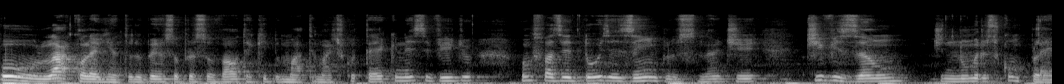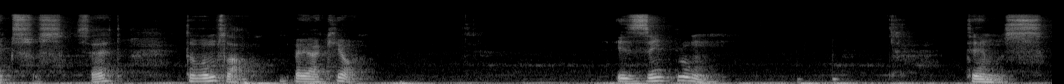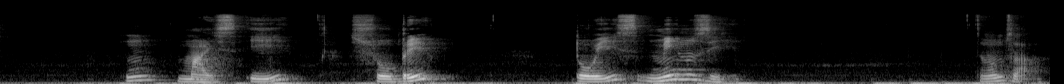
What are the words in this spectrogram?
Olá, coleguinha, tudo bem? Eu sou o professor Walter aqui do Matemático Tech. Nesse vídeo vamos fazer dois exemplos né, de divisão de números complexos, certo? Então vamos lá, vou pegar aqui, ó. Exemplo 1. Temos 1 mais i sobre 2 menos i. Então vamos lá.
